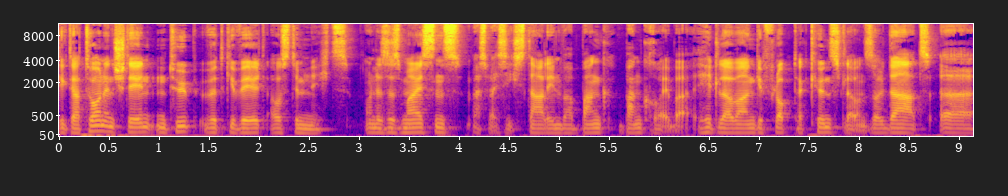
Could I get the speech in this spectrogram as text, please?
Diktatoren entstehen, ein Typ wird gewählt aus dem Nichts. Und es ist meistens, was weiß ich, Stalin war Bank, Bankräuber, Hitler war ein gefloppter Künstler und Soldat, äh,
